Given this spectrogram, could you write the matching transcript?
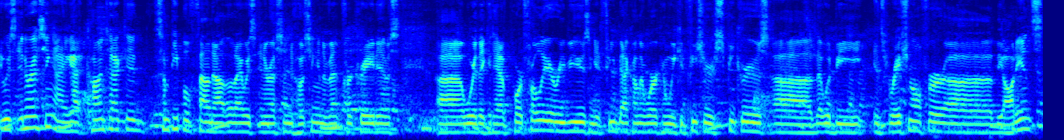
it was interesting. I got contacted. Some people found out that I was interested in hosting an event for creatives uh, where they could have portfolio reviews and get feedback on their work, and we could feature speakers uh, that would be inspirational for uh, the audience.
